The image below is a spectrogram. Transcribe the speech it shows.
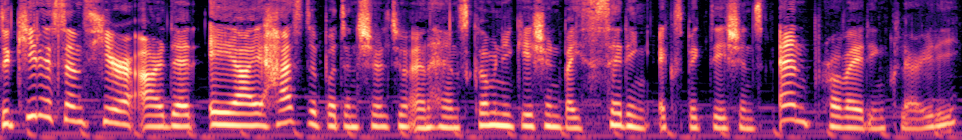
The key lessons here are that AI has the potential to enhance communication by setting expectations and providing clarity.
